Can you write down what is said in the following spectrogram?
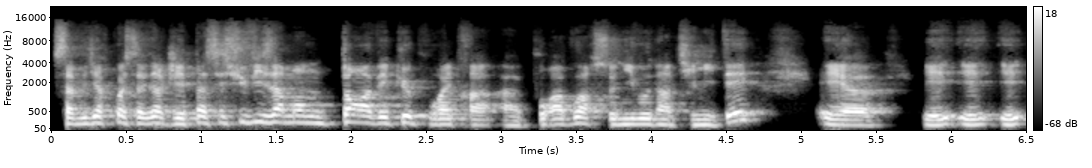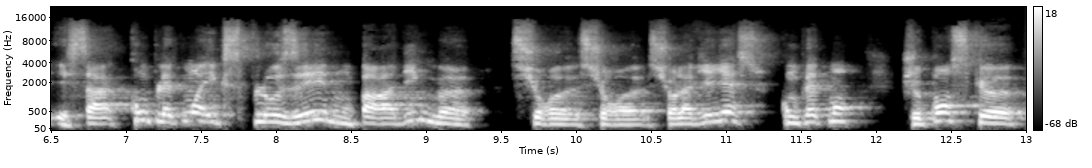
ça veut dire quoi? Ça veut dire que j'ai passé suffisamment de temps avec eux pour être, euh, pour avoir ce niveau d'intimité, euh, et, et, et, et, ça a complètement explosé mon paradigme sur sur sur la vieillesse, complètement. Je pense que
